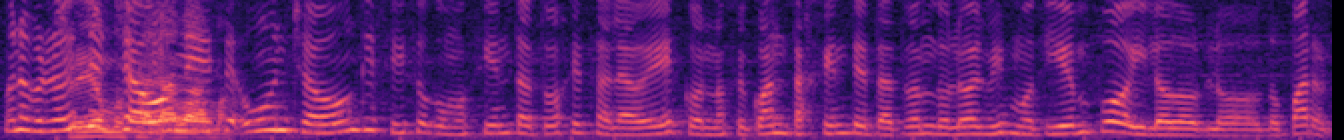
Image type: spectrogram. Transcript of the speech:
Bueno, pero no viste el chabón ese, hubo un chabón que se hizo como 100 tatuajes a la vez con no sé cuánta gente tatuándolo al mismo tiempo y lo, do- lo doparon.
